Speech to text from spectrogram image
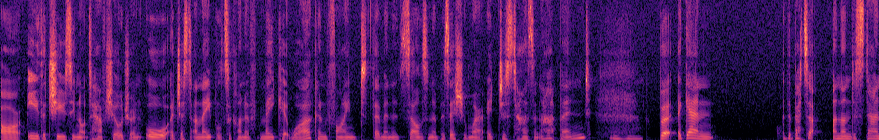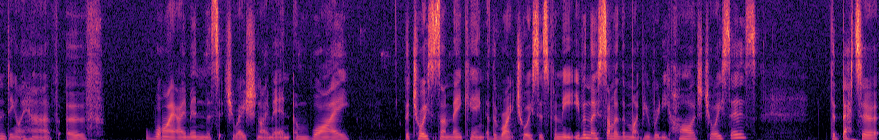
are either choosing not to have children or are just unable to kind of make it work and find them themselves in a position where it just hasn't happened Mm-hmm. but again the better an understanding i have of why i'm in the situation i'm in and why the choices i'm making are the right choices for me even though some of them might be really hard choices the better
